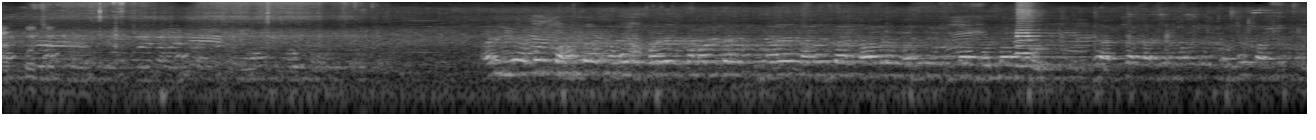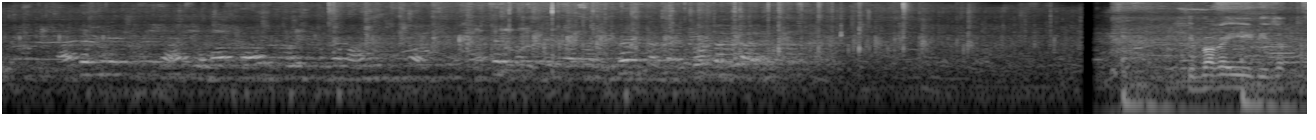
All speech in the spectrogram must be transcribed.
आत पोचत ही बघा ईडी जाता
